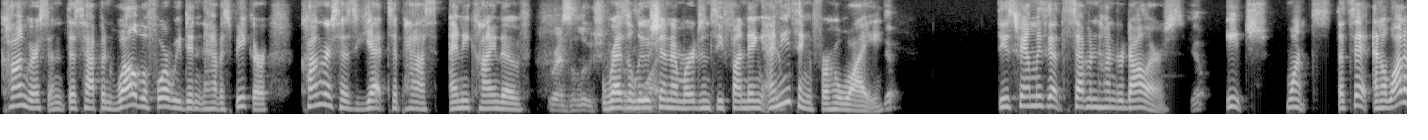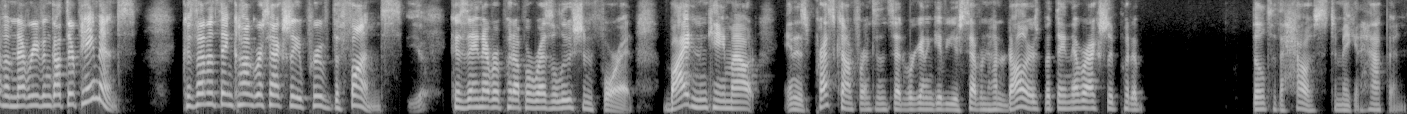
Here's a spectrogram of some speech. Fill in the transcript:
Congress, and this happened well before we didn't have a speaker, Congress has yet to pass any kind of Resolution. resolution, emergency funding, anything for Hawaii. Yep. These families got $700 Yep. each once. That's it. And a lot of them never even got their payments because I don't think Congress actually approved the funds Yep. because they never put up a resolution for it. Biden came out in his press conference and said, We're going to give you $700, but they never actually put a bill to the House to make it happen.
